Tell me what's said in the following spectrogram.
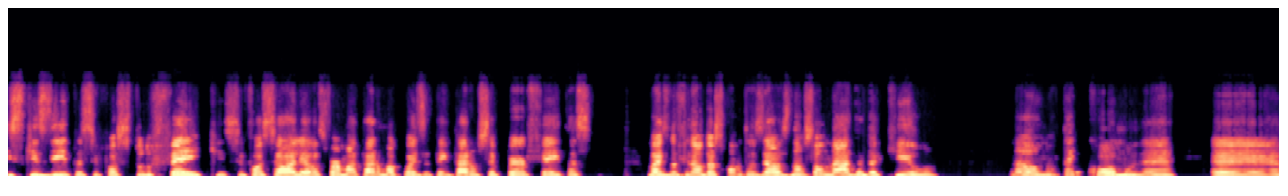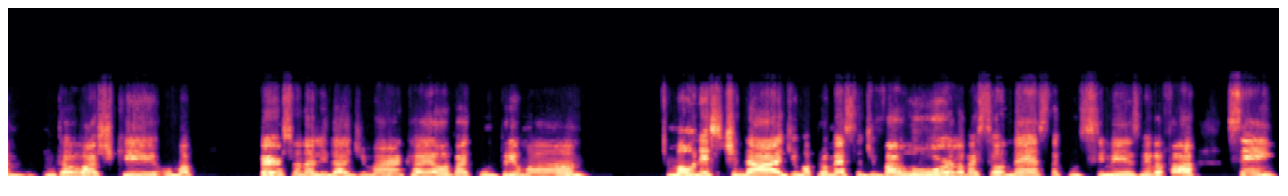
esquisita se fosse tudo fake, se fosse, olha, elas formataram uma coisa, tentaram ser perfeitas, mas no final das contas elas não são nada daquilo. Não, não tem como, né? É, então eu acho que uma personalidade de marca, ela vai cumprir uma uma honestidade, uma promessa de valor, ela vai ser honesta com si mesma e vai falar: sim,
